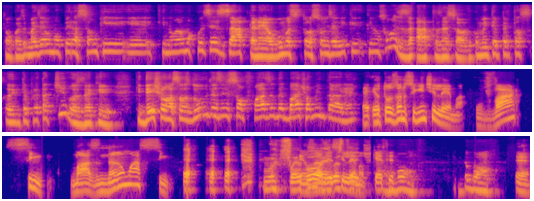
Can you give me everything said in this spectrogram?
tão coisa, mas é uma operação que, que não é uma coisa exata, né? Algumas situações ali que, que não são exatas, né, Salve? Como interpretativas, né? Que, que deixam essas dúvidas e só fazem o debate aumentar, né? É, eu estou usando o seguinte lema: VAR, sim, mas não assim. Foi Tem bom, esse lema, porque é bom, muito bom. É,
